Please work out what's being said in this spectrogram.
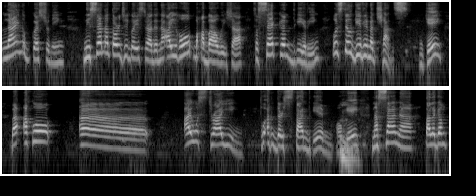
line of questioning ni Senator Jingoy Estrada na I hope makabawi siya sa second hearing will still give him a chance. Okay? Ba ako uh, I was trying to understand him, okay? Na sana talagang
